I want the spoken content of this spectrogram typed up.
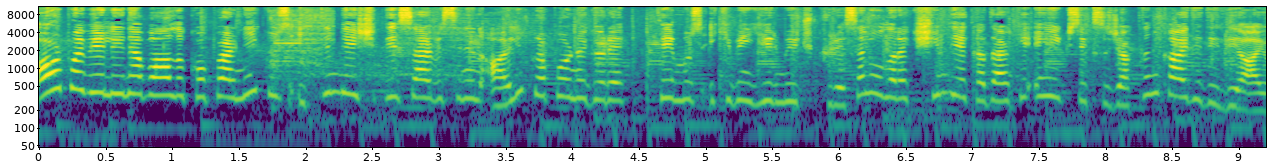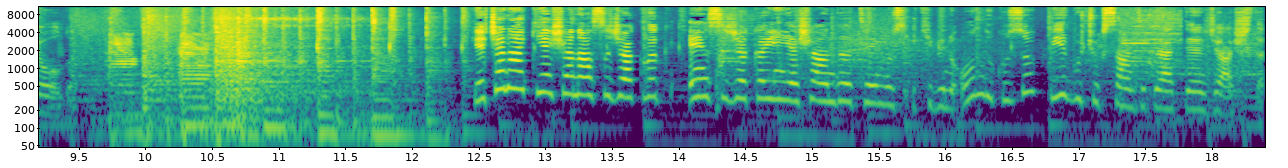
Avrupa Birliği'ne bağlı Kopernikus İklim Değişikliği Servisi'nin aylık raporuna göre Temmuz 2023 küresel olarak şimdiye kadarki en yüksek sıcaklığın kaydedildiği ay oldu. Geçen ayki yaşanan sıcaklık en sıcak ayın yaşandığı Temmuz 2019'u 1,5 santigrat derece aştı.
